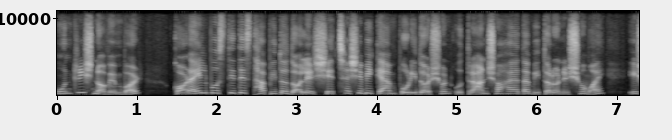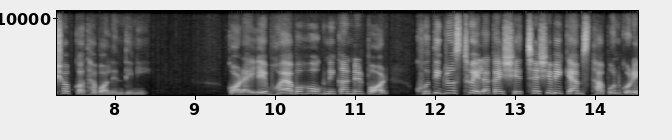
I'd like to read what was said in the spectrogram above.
উনত্রিশ নভেম্বর, করাইল বস্তিতে স্থাপিত দলের স্বেচ্ছাসেবী ক্যাম্প পরিদর্শন ও ত্রাণ সহায়তা বিতরণের সময় এসব কথা বলেন তিনি। করাইলে ভয়াবহ অগ্নিকাণ্ডের পর ক্ষতিগ্রস্ত এলাকায় স্বেচ্ছাসেবী ক্যাম্প স্থাপন করে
